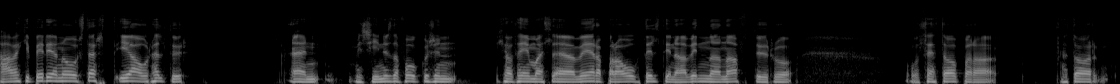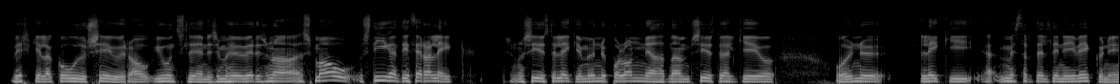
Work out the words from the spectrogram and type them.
hafa ekki byrjað nógu stert í ár heldur. En mér sýnist að fókusin hjá þeim ætlaði að vera bara á dildina að vinna hann aftur og, og þetta var bara þetta var virkilega góður sigur á júnsliðinni sem hefur verið svona smá stígandi í þeirra leik svona síðustu leiki um unnu Bologna þarna um síðustu helgi og, og unnu leiki í mestrardeldinni í vikunni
